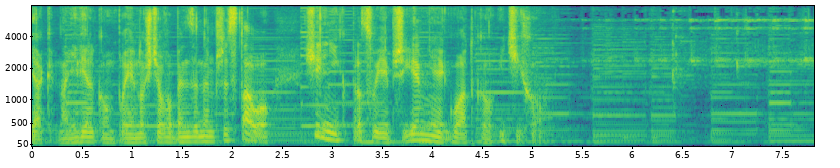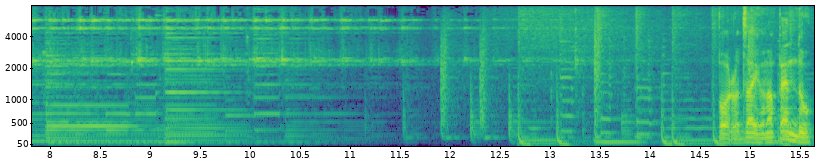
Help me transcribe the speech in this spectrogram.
Jak na niewielką pojemnościowo benzynę przystało, silnik pracuje przyjemnie, gładko i cicho. Rodzaju napędu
